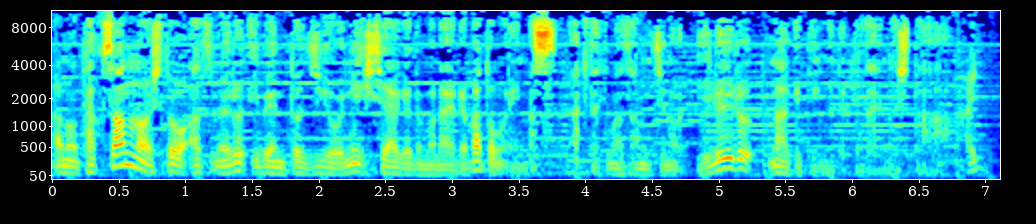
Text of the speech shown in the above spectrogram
あの、たくさんの人を集めるイベント事業に仕上げてもらえればと思います。秋田木正道のゆるゆるマーケティングでございました。はい。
